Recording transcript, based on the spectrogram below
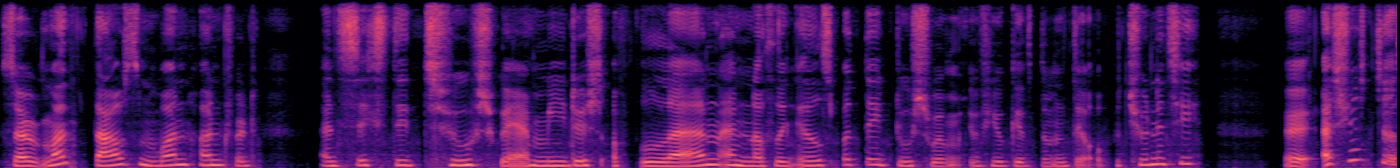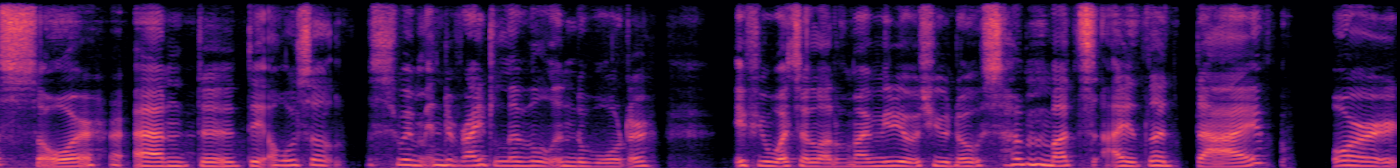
sorry, 1,162 square meters of land and nothing else, but they do swim if you give them the opportunity. Uh, as you just saw, and uh, they also swim in the right level in the water. If you watch a lot of my videos, you know some mutts either dive or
